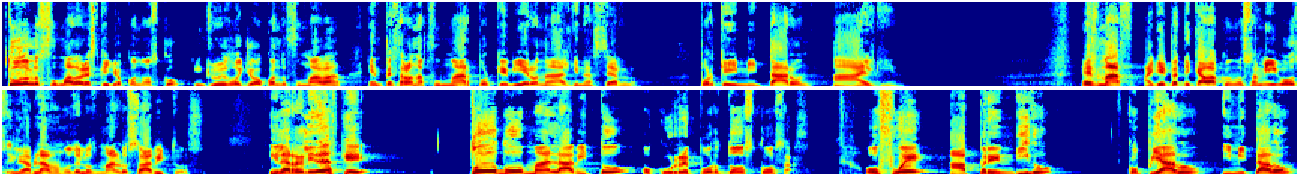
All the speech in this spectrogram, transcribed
Todos los fumadores que yo conozco, incluido yo cuando fumaba, empezaron a fumar porque vieron a alguien hacerlo, porque imitaron a alguien. Es más, ayer platicaba con unos amigos y le hablábamos de los malos hábitos. Y la realidad es que todo mal hábito ocurre por dos cosas. O fue aprendido, copiado imitado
